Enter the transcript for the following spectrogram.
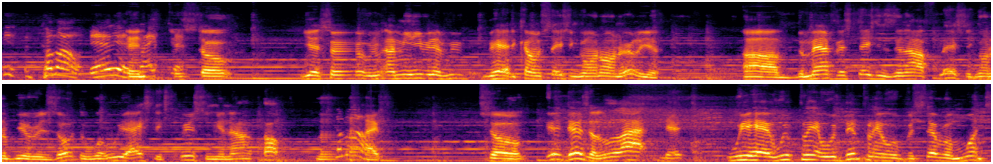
Come on, there it is. And, right and so, yeah, so I mean, even if we, we had the conversation going on earlier, um, the manifestations in our flesh are going to be a result of what we're actually experiencing in our thought life. So there's a lot that we have we're playing we've been playing with for several months.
